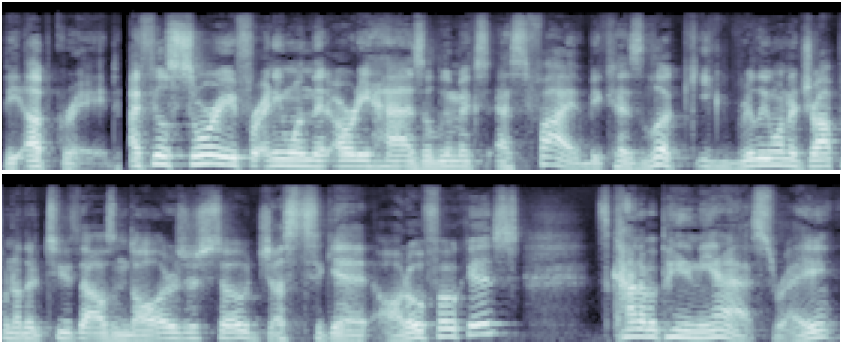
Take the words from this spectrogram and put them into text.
the upgrade. I feel sorry for anyone that already has a Lumix S5 because look, you really want to drop another $2,000 or so just to get autofocus? It's kind of a pain in the ass, right?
